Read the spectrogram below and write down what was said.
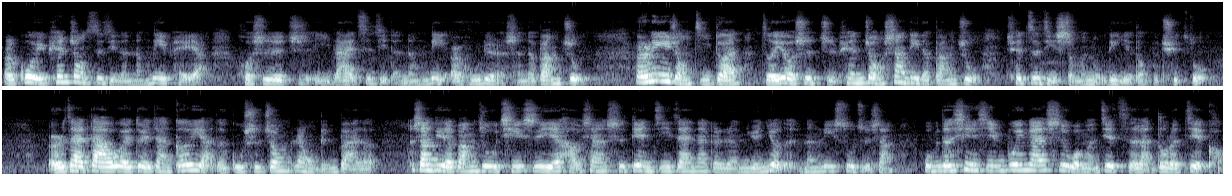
而过于偏重自己的能力培养，或是只依赖自己的能力，而忽略了神的帮助。而另一种极端，则又是只偏重上帝的帮助，却自己什么努力也都不去做。而在大卫对战歌利亚的故事中，让我明白了，上帝的帮助其实也好像是奠基在那个人原有的能力素质上。我们的信心不应该是我们借此懒惰的借口，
